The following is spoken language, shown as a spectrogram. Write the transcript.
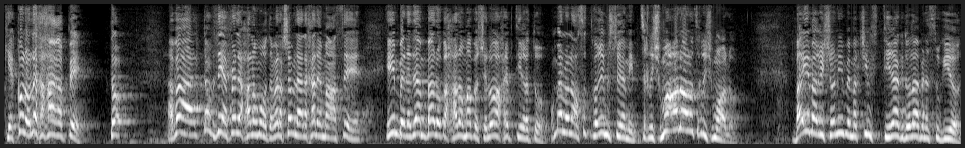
כי הכל הולך אחר הפה. טוב, אבל, טוב, זה יפה לחלומות, אבל עכשיו להלכה למעשה, אם בן אדם בא לו בחלום אבא שלו אחרי פטירתו, אומר לו לעשות דברים מסוימים, צריך לשמוע לו או לא צריך לשמוע לו? באים הראשונים ומקשים סתירה גדולה בין הסוגיות.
